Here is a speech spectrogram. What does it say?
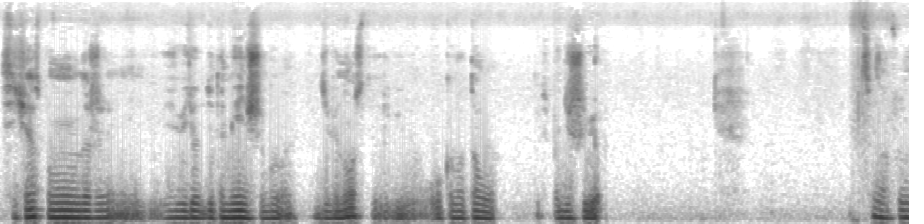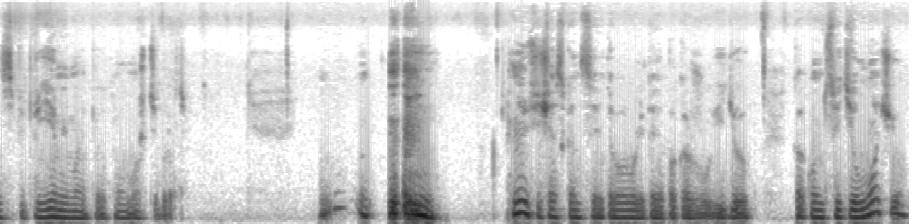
Сейчас, по-моему, даже я видел где-то меньше было, 90 или около того, то есть подешевел. Цена, в принципе, приемлемая, поэтому можете брать. Ну и сейчас в конце этого ролика я покажу видео, как он светил ночью,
